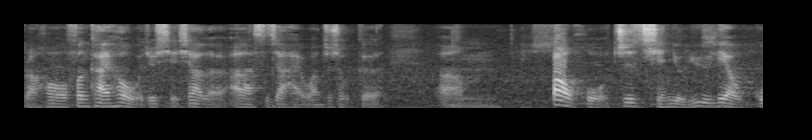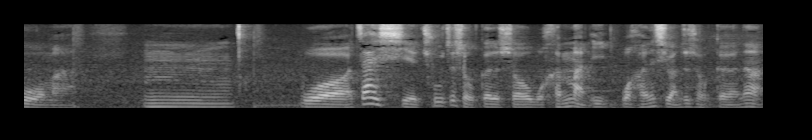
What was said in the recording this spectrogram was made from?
然后分开后我就写下了《阿拉斯加海湾》这首歌。嗯，爆火之前有预料过吗？嗯，我在写出这首歌的时候，我很满意，我很喜欢这首歌。那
